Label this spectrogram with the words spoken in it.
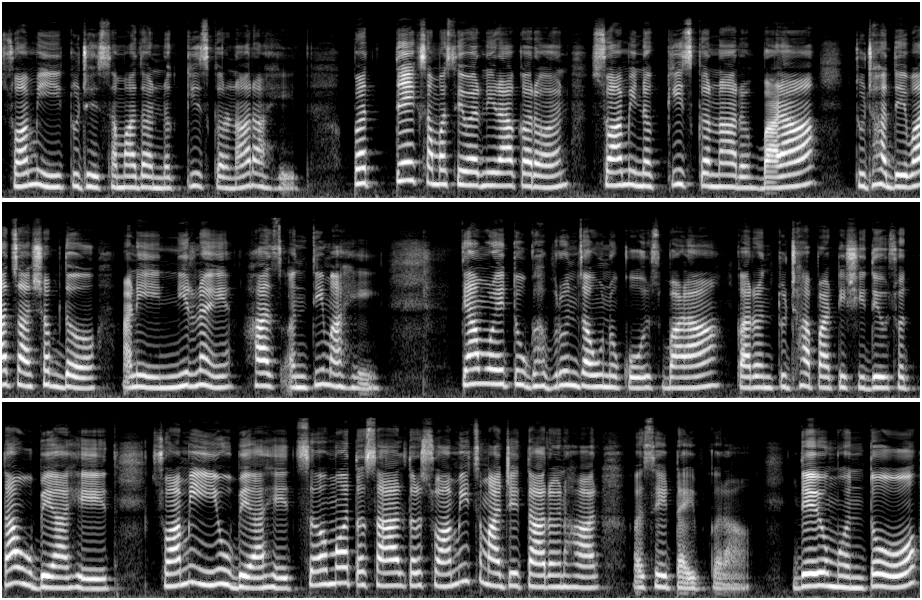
स्वामी तुझे समाधान नक्कीच करणार आहेत. प्रत्येक समस्येवर निराकरण स्वामी नक्कीच करणार. बाळा तुझ्या देवाचा शब्द आणि निर्णय हाच अंतिम आहे. त्यामुळे तू घाबरून जाऊ नकोस बाळा. कारण तुझ्या पाठीशी देव स्वतः उभे आहेत. स्वामी उभे आहेत. सहमत असाल तर स्वामीच माझे तारणहार असे टाईप करा. देव म्हणतो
